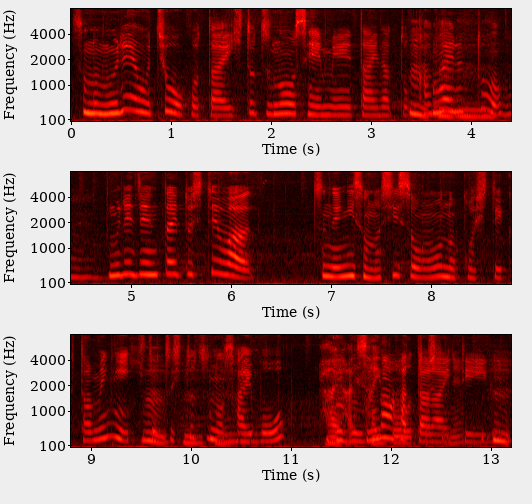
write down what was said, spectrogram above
その群れを超個体一つの生命体だと考えると、群れ全体としては常にその子孫を残していくために一つ一つの細胞部分が働いている、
